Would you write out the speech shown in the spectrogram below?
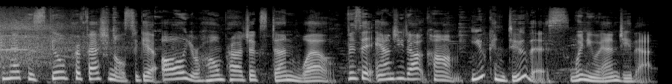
Connect with skilled professionals to get all your home projects done well. Visit Angie.com. You can do this when you Angie that.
